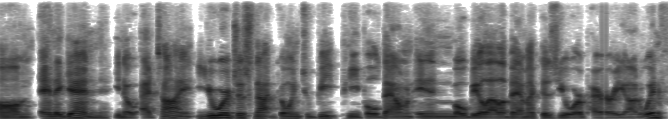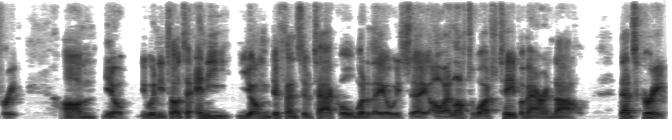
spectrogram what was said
Um, and again, you know, at time you are just not going to beat people down in Mobile, Alabama, because you are Perrion Winfrey. Um, you know, when you talk to any young defensive tackle, what do they always say? Oh, I love to watch tape of Aaron Donald. That's great.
